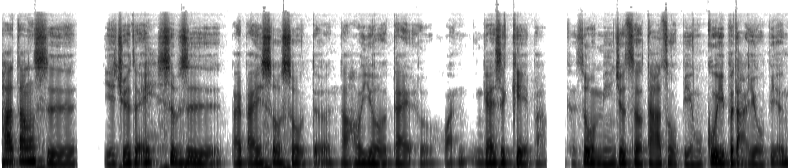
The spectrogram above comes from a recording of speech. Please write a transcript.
他当时。也觉得哎，是不是白白瘦瘦的，然后又有戴耳环，应该是 gay 吧？可是我明明就只有打左边，我故意不打右边。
